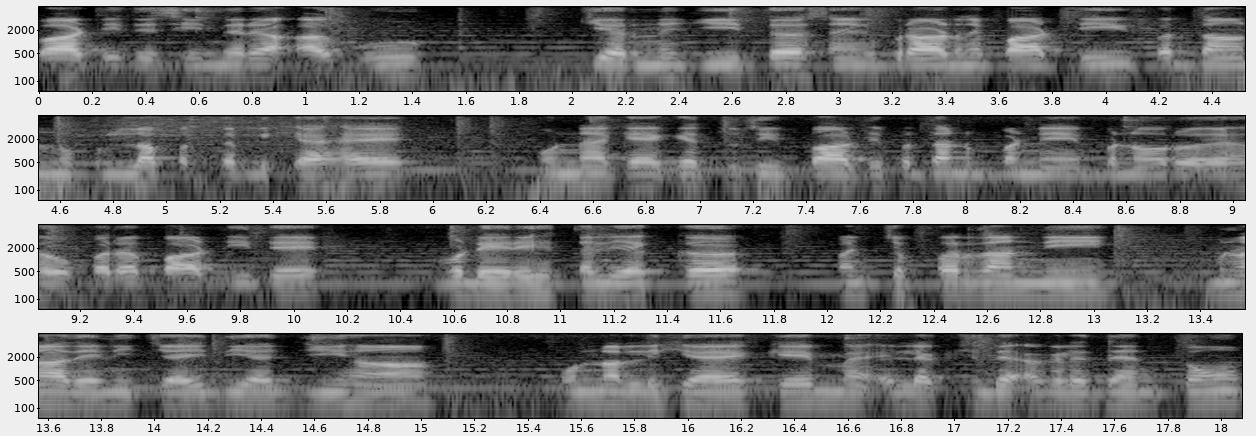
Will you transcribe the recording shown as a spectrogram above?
ਪਾਰਟੀ ਦੇ ਸੀਨੀਅਰ ਆਗੂ ਚਰਨਜੀਤ ਸਿੰਘ ਬਰਾੜ ਨੇ ਪਾਰਟੀ ਪ੍ਰਧਾਨ ਨੂੰ ਖੁੱਲਾ ਪੱਤਰ ਲਿਖਿਆ ਹੈ। ਉਹਨਾਂ ਕਹਿ ਕੇ ਤੁਸੀਂ ਪਾਰਟੀ ਪ੍ਰਧਾਨ ਬਣੇ ਬਨੋ ਰਹੇ ਹੋ, ਪਰ ਪਾਰਟੀ ਦੇ ਵਡੇਰੇ ਹਿੱਤਾਂ ਲਈ ਇੱਕ ਪੰਚ ਪ੍ਰਧਾਨੀ ਬਣਾ ਦੇਣੀ ਚਾਹੀਦੀ ਹੈ। ਜੀ ਹਾਂ, ਉਹਨਾਂ ਲਿਖਿਆ ਹੈ ਕਿ ਮੈਂ ਇਲੈਕਸ਼ਨ ਦੇ ਅਗਲੇ ਦਿਨ ਤੋਂ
